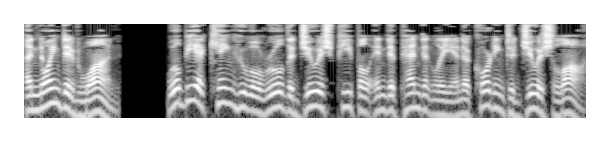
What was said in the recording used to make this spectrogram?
anointed one, will be a king who will rule the Jewish people independently and according to Jewish law.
